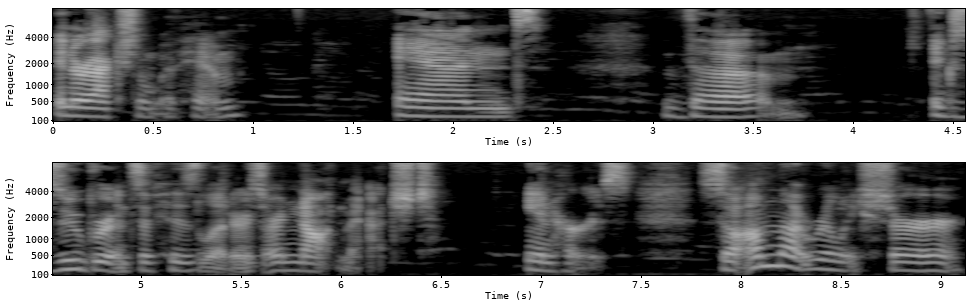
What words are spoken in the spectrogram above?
interaction with him and the exuberance of his letters are not matched in hers. So I'm not really sure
